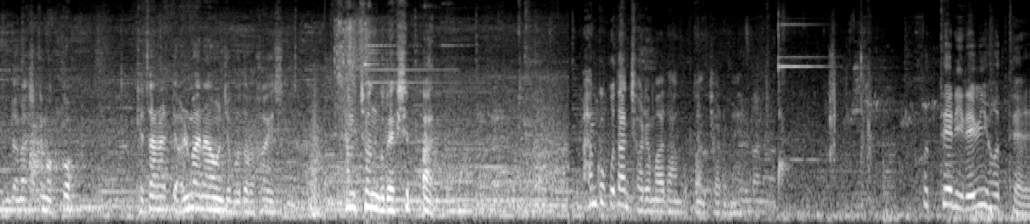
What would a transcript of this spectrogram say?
진짜 맛있게 먹고 계산할 때 얼마 나오는지 보도록 하겠습니다. 3,910ባት. 한국보단 저렴하다. 한국보단 저렴해. 호텔 이름이 호텔.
